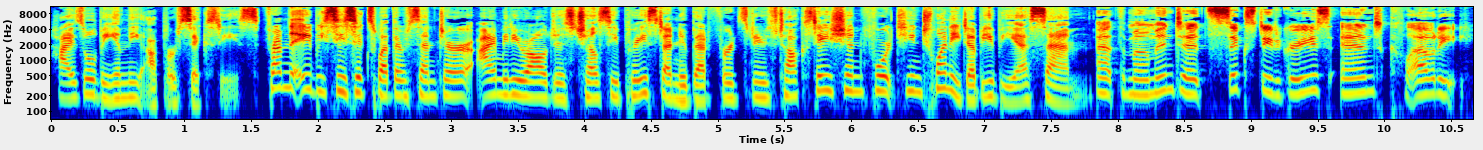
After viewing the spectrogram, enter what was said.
Highs will be in the upper 60s. From the ABC6 Weather Center, I'm meteorologist Chelsea Priest on New Bedford's News Talk Station, 1420 WBSM. At the moment, it's 60 degrees and cloudy.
